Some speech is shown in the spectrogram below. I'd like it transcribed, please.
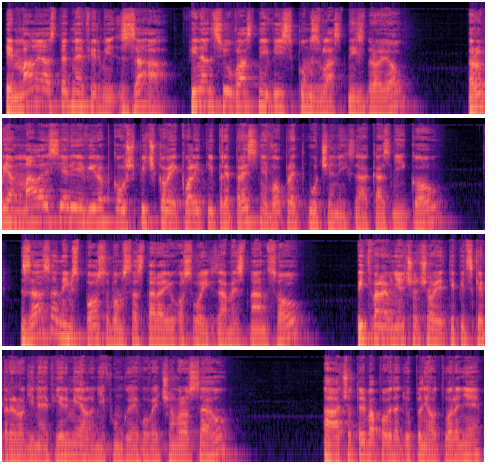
tie malé a stredné firmy za A financujú vlastný výskum z vlastných zdrojov, robia malé série výrobkov špičkovej kvality pre presne vopred určených zákazníkov, zásadným spôsobom sa starajú o svojich zamestnancov, vytvárajú niečo, čo je typické pre rodinné firmy, ale oni fungujú vo väčšom rozsahu. A čo treba povedať úplne otvorene,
